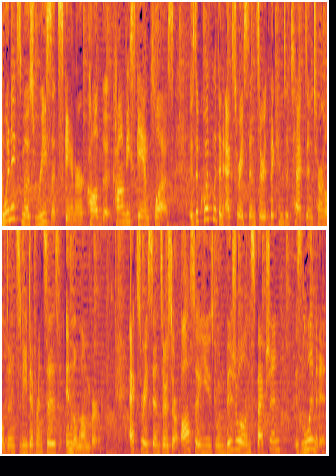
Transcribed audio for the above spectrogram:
Weinig's most recent scanner, called the CombiScan Plus, is equipped with an X-ray sensor that can detect internal density differences in the lumber. X-ray sensors are also used when visual inspection is limited,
